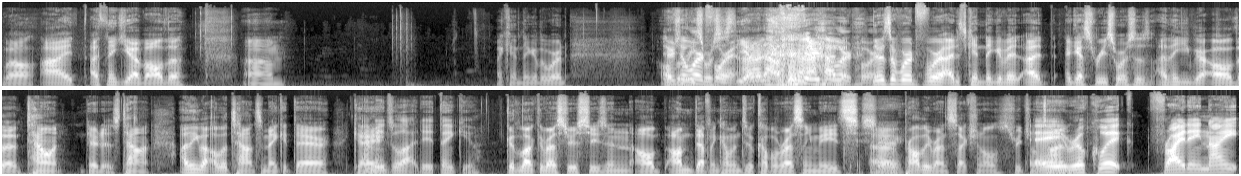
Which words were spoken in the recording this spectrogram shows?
Well, I I think you have all the, um, I can't think of the word. All There's the a word for it. I don't know. There's a word for it. There's a word for it. I just can't think of it. I I guess resources. I think you've got all the talent. There it is, talent. I think about all the talent to make it there. Okay. That means a lot, dude. Thank you. Good luck the rest of your season. I'll I'm definitely coming to a couple wrestling meets. Yes, uh, probably around sectionals, regional Hey, time. real quick, Friday night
